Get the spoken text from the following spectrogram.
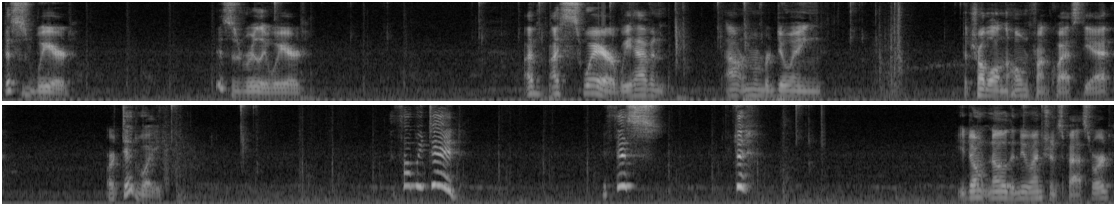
This is weird. This is really weird. I, I swear we haven't... I don't remember doing the Trouble on the Homefront quest yet. Or did we? I thought we did. If this... You don't know the new entrance password.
